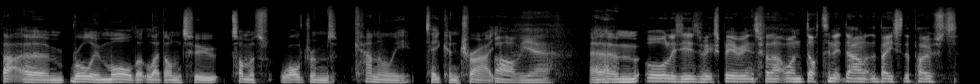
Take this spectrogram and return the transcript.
That um, rolling maul that led on to Thomas Waldrom's cannily taken try. Oh yeah. Um, All his years of experience for that one, dotting it down at the base of the posts.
